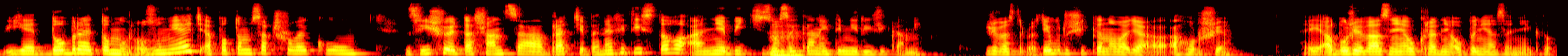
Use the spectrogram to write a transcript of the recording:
je dobré tomu rozumieť a potom sa človeku zvyšuje tá šanca brať tie benefity z toho a nebyť mm. zosekaný tými rizikami. Že vás treba nebudú šikanovať a, a horšie. Hej? Alebo že vás neukradne o peniaze niekto.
